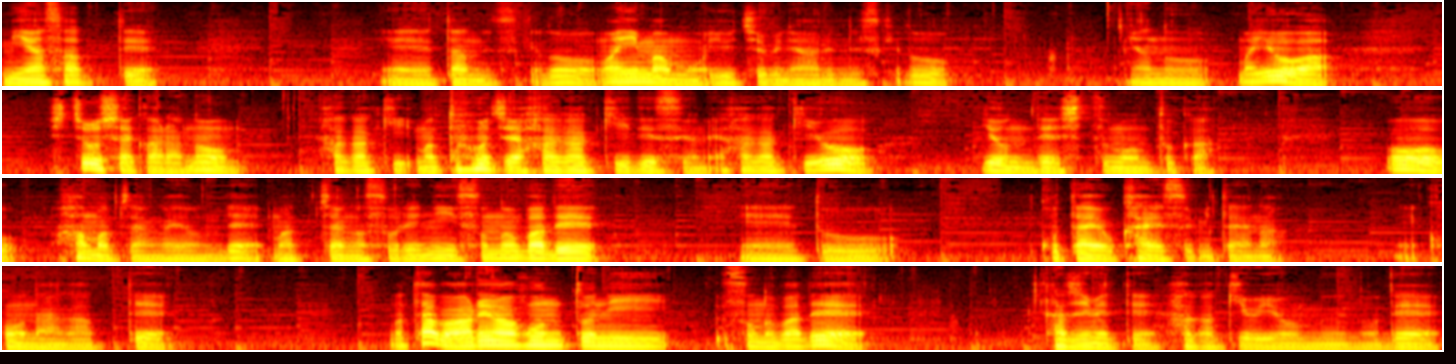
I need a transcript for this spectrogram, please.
見あさってえー、たんですけど、まあ、今も YouTube にあるんですけどあの、まあ、要は視聴者からのハガキ、まあ、当時はハガキですよね。ハガキを読んで質問とかを浜ちゃんが読んでまっちゃんがそれにその場で、えーと、答えを返すみたいなコーナーがあって、まあ、多分あれは本当にその場で初めてハガキを読むので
